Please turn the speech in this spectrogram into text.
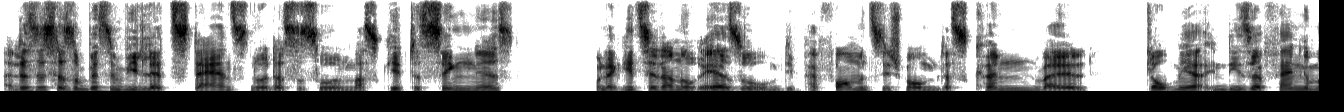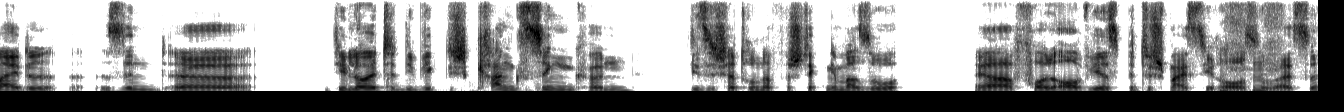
das ist ja so ein bisschen wie Let's Dance, nur dass es so ein maskiertes Singen ist. Und da geht's ja dann auch eher so um die Performance, nicht mal um das Können, weil glaub mir, in dieser Fangemeinde äh, sind äh, die Leute, die wirklich krank singen können, die sich da drunter verstecken, immer so, ja, voll obvious, bitte schmeiß die raus, so weißt du.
